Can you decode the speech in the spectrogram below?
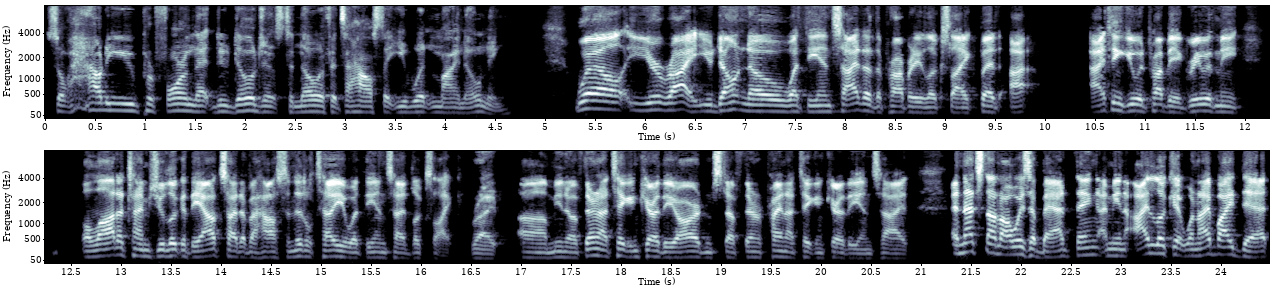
So how do you perform that due diligence to know if it's a house that you wouldn't mind owning? Well, you're right. You don't know what the inside of the property looks like, but I, I think you would probably agree with me. A lot of times, you look at the outside of a house, and it'll tell you what the inside looks like. Right. Um, you know, if they're not taking care of the yard and stuff, they're probably not taking care of the inside, and that's not always a bad thing. I mean, I look at when I buy debt.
